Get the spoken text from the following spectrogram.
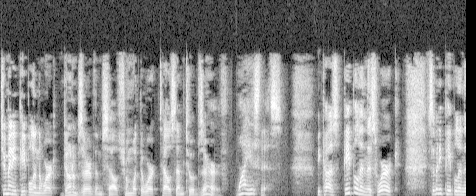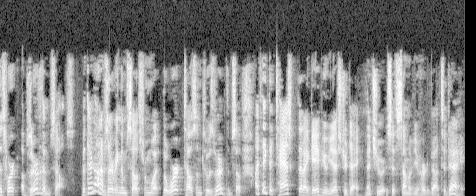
Too many people in the work don't observe themselves from what the work tells them to observe. Why is this? Because people in this work, so many people in this work observe themselves, but they're not observing themselves from what the work tells them to observe themselves. I think the task that I gave you yesterday, that you, if some of you heard about today,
